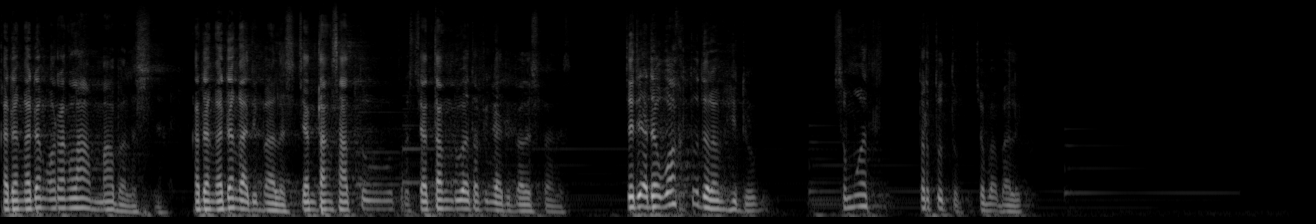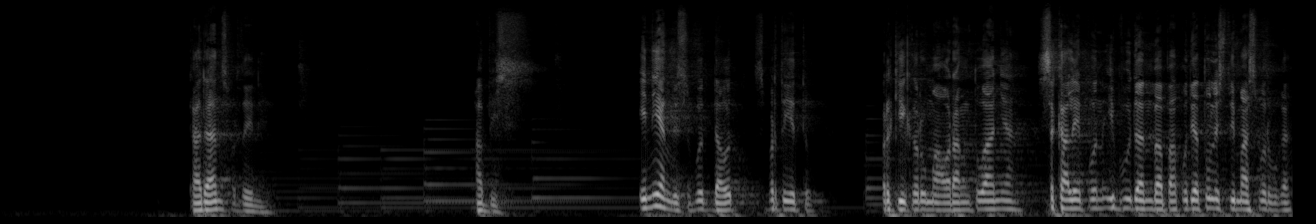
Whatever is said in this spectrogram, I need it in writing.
kadang-kadang orang lama balesnya. Kadang-kadang nggak dibalas, centang satu, terus centang dua tapi nggak dibalas-balas. Jadi ada waktu dalam hidup, semua tertutup. Coba balik. Keadaan seperti ini. Habis. Ini yang disebut Daud seperti itu. Pergi ke rumah orang tuanya, sekalipun ibu dan bapakku, dia tulis di Mazmur bukan?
